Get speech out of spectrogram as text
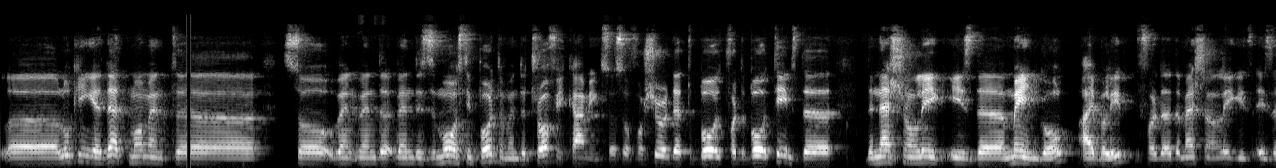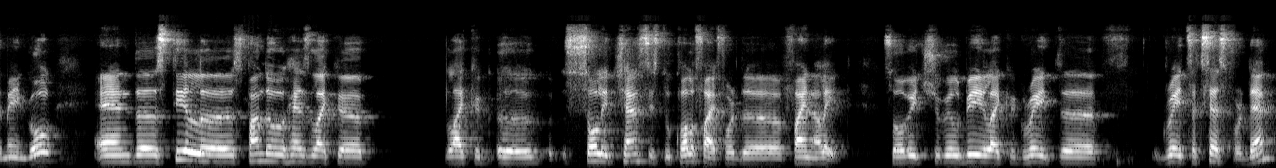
uh, looking at that moment. Uh, so when when the when this is most important, when the trophy coming. So so for sure that both for the both teams, the the national league is the main goal. I believe for the the national league is, is the main goal, and uh, still uh, Spandau has like a like a, solid chances to qualify for the final eight so which will be like a great uh, great success for them.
